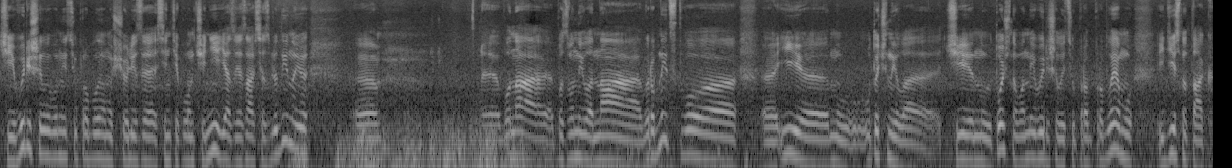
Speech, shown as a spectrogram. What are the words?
чи вирішили вони цю проблему, що лізе Сінтіпон чи ні. Я зв'язався з людиною. Е, Вона позвонила на виробництво е, і е, ну, уточнила, чи ну, точно вони вирішили цю про- проблему. І дійсно так,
